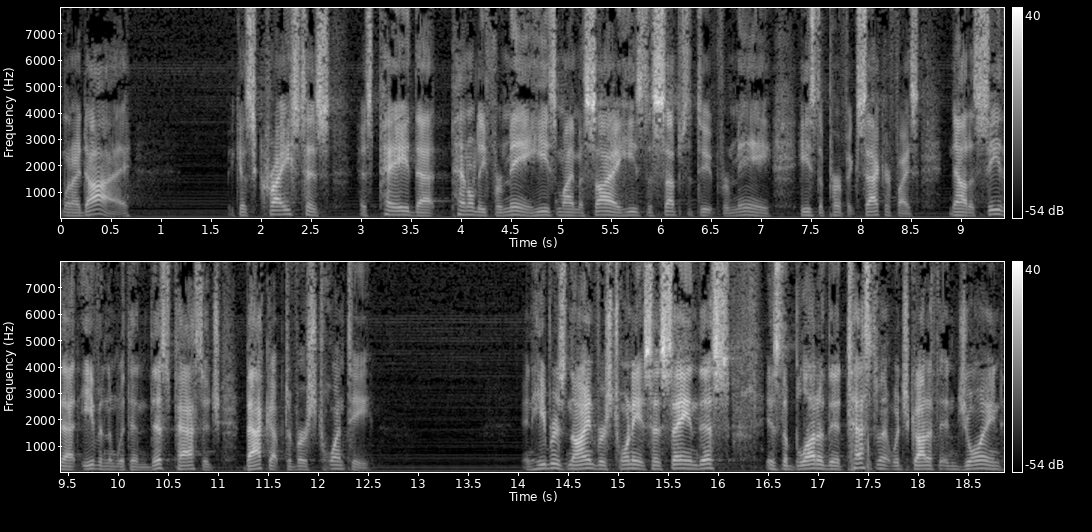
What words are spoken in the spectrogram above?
when I die. Because Christ has has paid that penalty for me. He's my Messiah. He's the substitute for me. He's the perfect sacrifice. Now, to see that even within this passage, back up to verse 20. In Hebrews 9, verse 20, it says, saying, This is the blood of the testament which God hath enjoined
